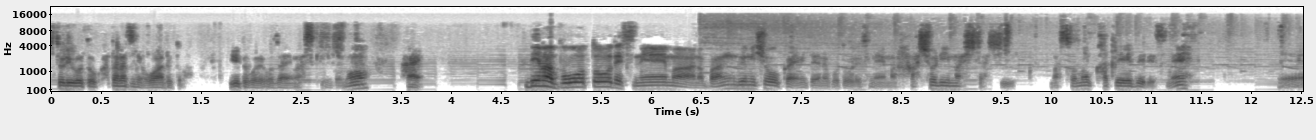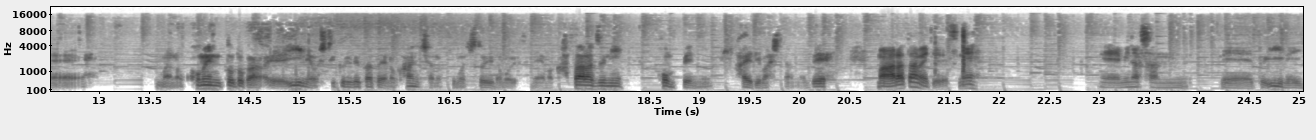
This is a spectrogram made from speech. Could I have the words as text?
独り言を語らずに終わるというところでございますけれども、はい。で、まあ、冒頭ですね、まあ、あの、番組紹介みたいなことをですね、まあ、はしょりましたし、まあ、その過程でですね、えー、まあ、の、コメントとか、えー、いいねをしてくれる方への感謝の気持ちというのもですね、まあ、語らずに本編に入りましたので、まあ、改めてですね、えー、皆さん、えっ、ー、と、いいね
